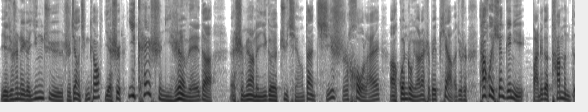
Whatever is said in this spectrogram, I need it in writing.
也就是那个英剧《纸匠情挑》，也是一开始你认为的。呃，什么样的一个剧情？但其实后来啊，观众原来是被骗了。就是他会先给你把这个他们的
